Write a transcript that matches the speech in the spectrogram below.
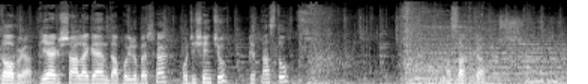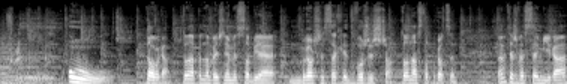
Dobra, pierwsza legenda. Po ilu beczkach? Po 10? 15? Masakra. Uuu, dobra, tu na pewno weźmiemy sobie mroczny sekret dworzyszcza, to na 100%. Mamy też Wesemira,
